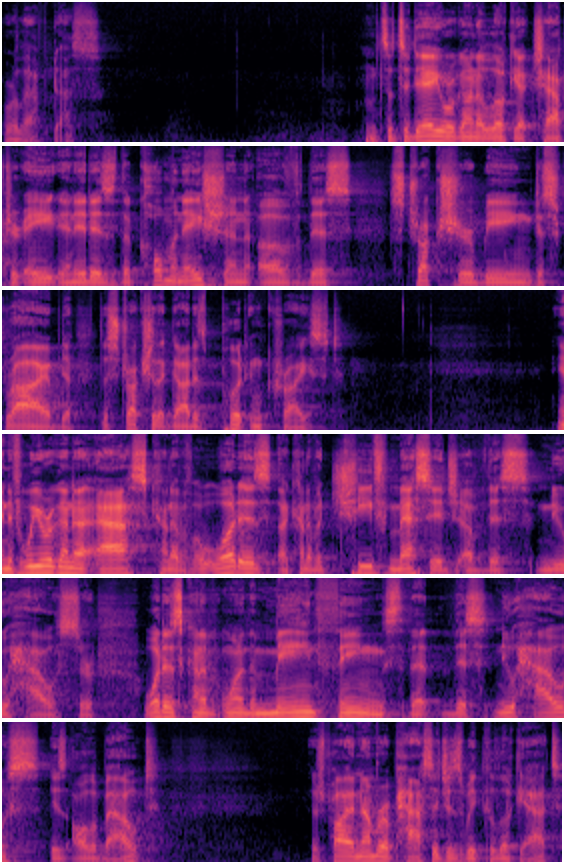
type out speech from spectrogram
or left us. And so today we're going to look at chapter 8, and it is the culmination of this structure being described, the structure that God has put in Christ. And if we were going to ask, kind of, what is a kind of a chief message of this new house, or what is kind of one of the main things that this new house is all about? There's probably a number of passages we could look at,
